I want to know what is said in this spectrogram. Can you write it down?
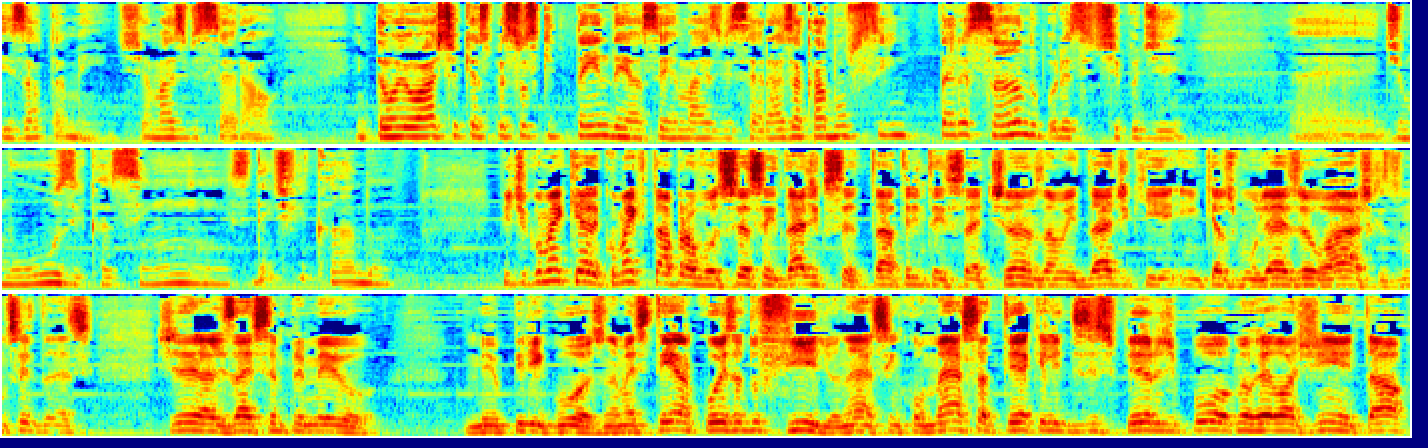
exatamente, é mais visceral. Então eu acho que as pessoas que tendem a ser mais viscerais acabam se interessando por esse tipo de, eh, de música, assim, se identificando. Pete, como é que é, como é que tá pra você essa idade que você tá, 37 anos, é uma idade que, em que as mulheres, eu acho, que não sei, generalizar é sempre meio meio perigoso, né? Mas tem a coisa do filho, né? Assim, começa a ter aquele desespero de, pô, meu reloginho e tal,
